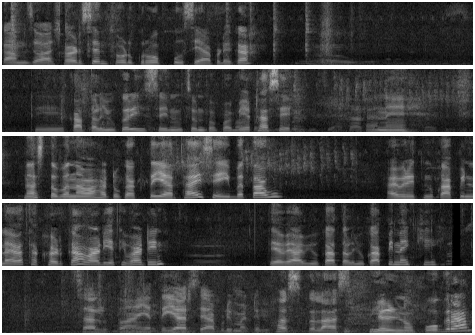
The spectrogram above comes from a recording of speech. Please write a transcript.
કામ જો આ છે ને થોડુંક રોપવું છે આપણે કા. તે કાતળિયું કરી છે ઉચન પપ્પા બેઠા છે. અને નાસ્તો બનાવવા હાટું કાંક તૈયાર થાય છે, એ બતાવું. આવી રીતનું કાપીને લાવ્યા હતા ખડકા વાડીએથી વાઢીને. તે હવે આવ્યું, કાતળિયું કાપી નાખી. ચાલો, તો અહીંયા તૈયાર છે આપણી માટે ફર્સ્ટ ક્લાસ ભેળનો પ્રોગ્રામ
